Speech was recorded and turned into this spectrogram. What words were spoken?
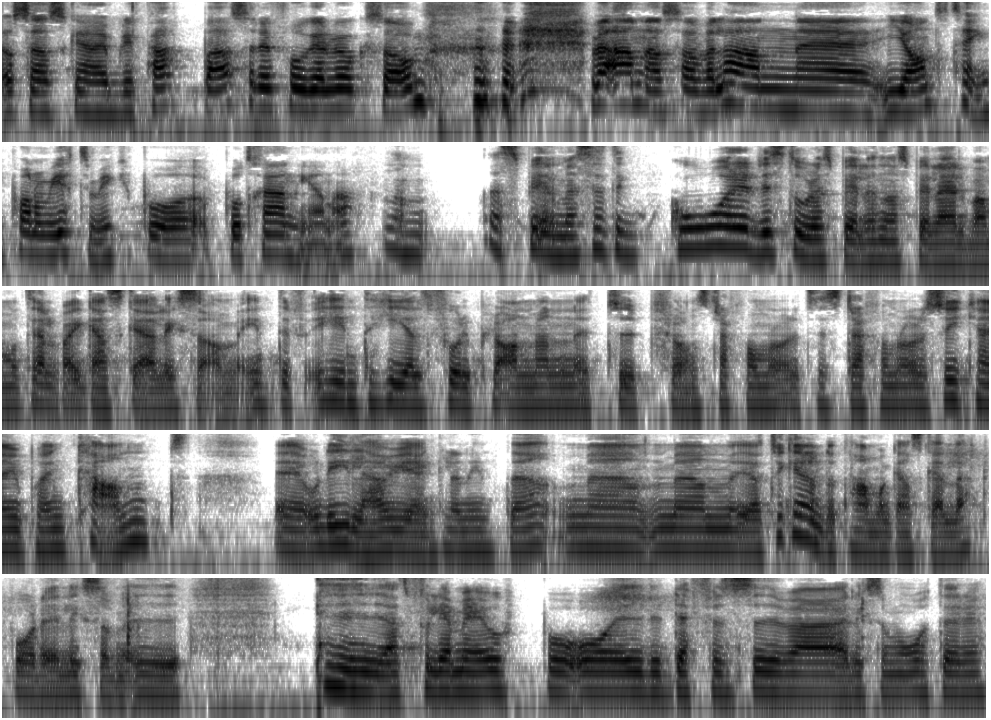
och sen ska han bli pappa, så det frågade vi också om. Men annars har väl han, eh, jag har inte tänkt på honom jättemycket på, på träningarna. Mm. Spelmässigt igår i det stora spelet när han spelar 11 mot 11 ganska liksom, inte, inte helt full plan men eh, typ från straffområde till straffområde så gick han ju på en kant. Eh, och det gillar han ju egentligen inte. Men, men jag tycker ändå att han var ganska alert på det liksom i, i att följa med upp och, och i det defensiva liksom åter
